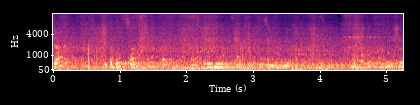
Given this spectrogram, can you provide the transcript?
Да, это был царский. Лучший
